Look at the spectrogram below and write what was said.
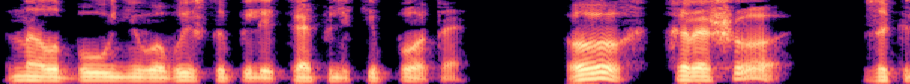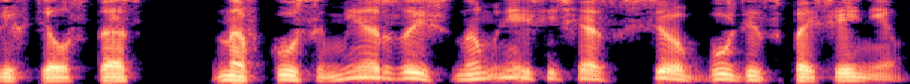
На лбу у него выступили капельки пота. «Ох, хорошо!» — закряхтел Стас. «На вкус мерзость, но мне сейчас все будет спасением».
